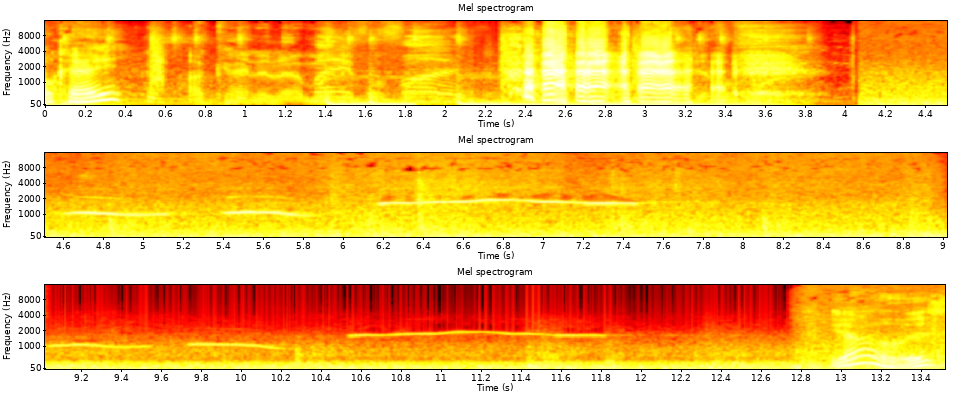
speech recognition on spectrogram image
Okay. Yo, it's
